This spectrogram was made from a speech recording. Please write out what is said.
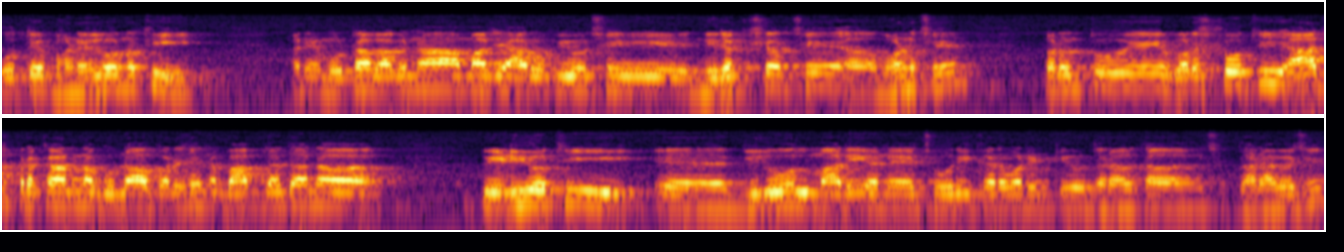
પોતે ભણેલો નથી અને મોટાભાગના આમાં જે આરોપીઓ છે એ નિરક્ષર છે અભણ છે. પરંતુ એ વર્ષોથી આ જ પ્રકારના ગુનાઓ કરે છે અને બાપદાદાના પેઢીઓથી ગિલોલ મારી અને ચોરી કરવાની ટેવ ધરાવતા ધરાવે છે.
